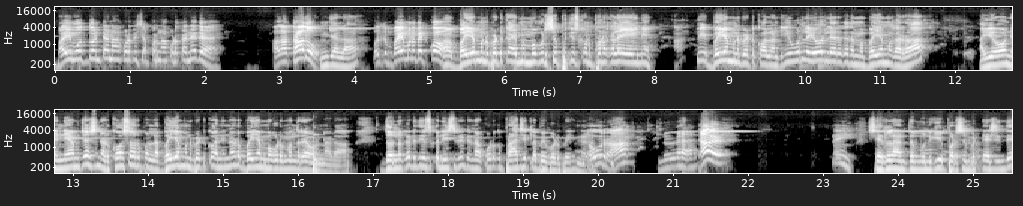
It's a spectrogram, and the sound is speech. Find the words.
భయం వద్దు అంటే నా కొడక చెప్పరు నా కొడక అనేది? అలా కాదు. ఇంకెలా? కొంచెం భయం అని పెట్టుకో. ఆ, భయమ్మను పెట్టుకో ఆమె మొగుడు చెప్పు తీసుకొని పునకలే అయినాయి నీ భయమ్మను పెట్టుకోవాలంటే ఈ ఊర్లో ఎవరు లేరు కదమ్మా భయమ్మ గారు? అయ్యో నిన్నేం చేసినాడు? కోసవరపల్ల భయమ్మను పెట్టుకో నిన్నాడు భయం మొగుడు ముందరే ఉన్నాడు? దొన్నకటి తీసుకొని ఇసిరెంటి నా కొడుకు ప్రాజెక్ట్లో పోయి పడిపోయినాడు. ఎవరురా? నువ్వే! చెర్ల అంత మునిగి పరుషం పెట్టేసింది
